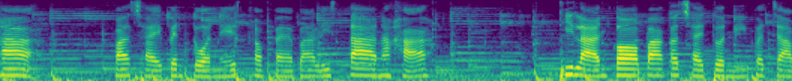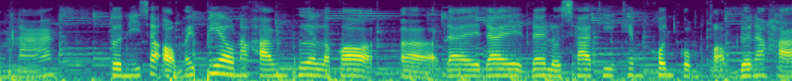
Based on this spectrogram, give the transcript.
ค่ะ ป้าใช้เป็นตัวเนสกาแฟบาริสต้านะคะ ที่ร้านก็ป้าก็ใช้ตัวนี้ประจำนะ ตัวนี้จะออกไม่เปรี้ยวนะคะเพื่อนๆแล้วก็ได้ได้ได้รสชาติที่เข้มข้นกลมกล่อมด้วยนะคะ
